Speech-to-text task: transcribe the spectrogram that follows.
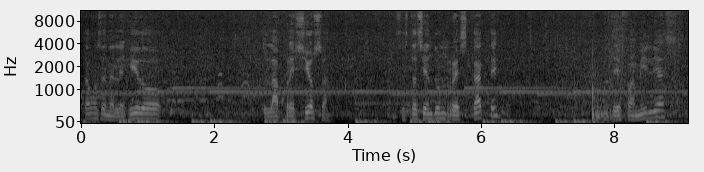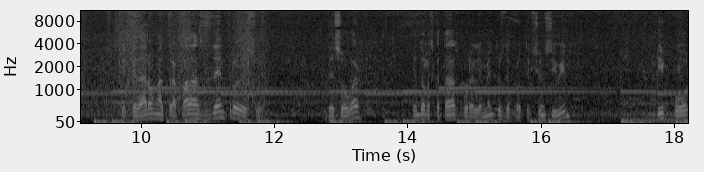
Estamos en el ejido La Preciosa. Se está haciendo un rescate de familias que quedaron atrapadas dentro de su, de su hogar, siendo rescatadas por elementos de protección civil y por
